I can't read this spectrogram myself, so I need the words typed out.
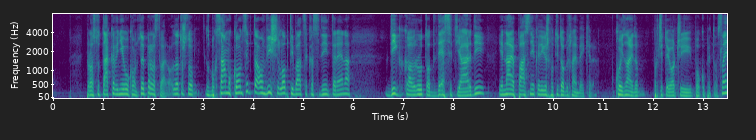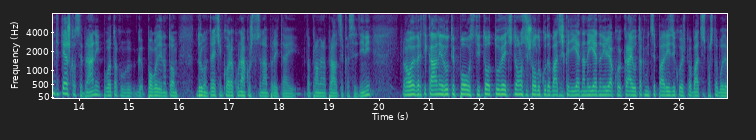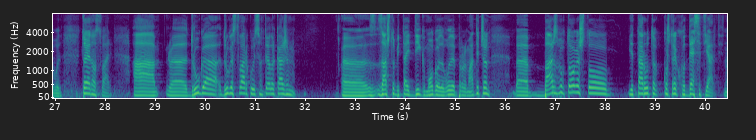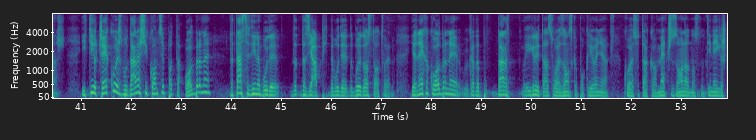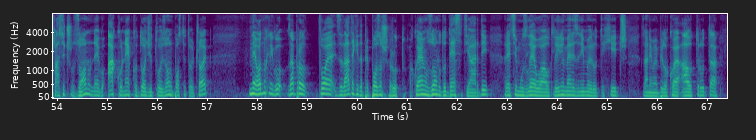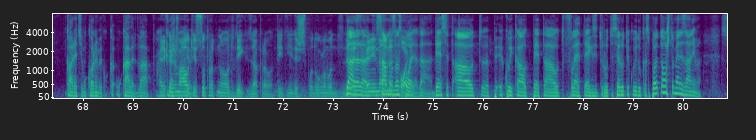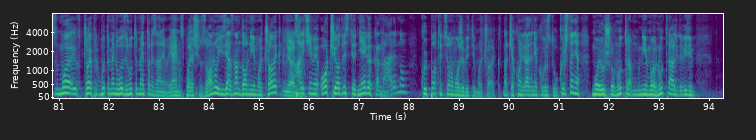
Prosto takav je njegov koncept. To je prva stvar. Zato što zbog samog koncepta on više lopti baca ka sredini terena, dig kao ruta od 10 yardi je najopasnije kad igraš poti dobrih linebackera koji znaju da pročitaju oči i pokupe to. Slant je teško se brani, pogotovo ako ga pogodi na tom drugom, trećem koraku nakon što se napravi taj, ta promena pravca ka sredini. Ove vertikalne rute post i to, tu već donosiš odluku da baciš kad je jedan na jedan ili ako je kraj utakmice pa rizikuješ pa baciš pa šta bude bude. To je jedna od stvari. A e, druga, druga stvar koju sam hteo da kažem, e, zašto bi taj dig mogao da bude problematičan, e, baš zbog toga što je ta ruta, ko što rekao, 10 yardi, znaš i ti očekuješ zbog današnjih koncepata odbrane da ta sredina bude da, da zjapi, da bude, da bude dosta otvorena. Jer nekako odbrane, kada danas igraju ta svoja zonska pokrivanja, koja su ta kao meč zona, odnosno ti ne igraš klasičnu zonu, nego ako neko dođe u tvoju zonu, postoje tvoj čovjek, Ne, odmah nego, zapravo, tvoj zadatak je da prepoznaš rutu. Ako ja imam zonu do 10 yardi, recimo uz levu out liniju, mene zanimaju rute hitch, zanima je bilo koja out ruta, kao recimo cornerback u, cover 2. Hajde kažemo, out je suprotno od dig zapravo. Ti ideš pod uglom od 90 Da, da, da, stepeni na, samo na spolja, da. 10 out, quick out, 5 out, flat exit rute, sve rute koje idu ka spolja, to je ono što mene zanima. Moj čovjek preko puta mene ulazi unutra, mene to ne zanima. Ja imam spoljašnju zonu i ja znam da on nije moj čovjek, Jasno. ali će me oči odvesti od njega ka narednom koji potencijalno može biti moj čovjek. Znači, ako oni rade neku vrstu ukrštanja, moj je ušao unutra, nije moj unutra, ali da vidim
